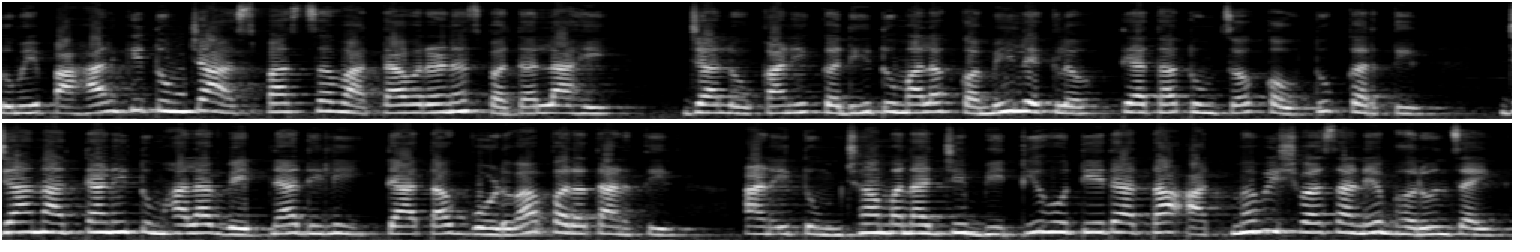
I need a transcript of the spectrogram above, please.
तुम्ही पाहाल की तुमच्या आसपासचं वातावरणच बदललं आहे. ज्या लोकांनी कधी तुम्हाला कमी लेखलं ते आता तुमचं कौतुक करतील. ज्या नात्याने तुम्हाला वेदना दिली त्या आता गोडवा परत आणतील. आणि तुमच्या मनात जी भीती होती ते आता आत्मविश्वासाने भरून जाईल.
